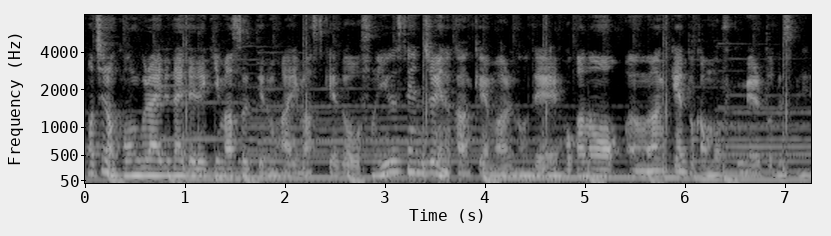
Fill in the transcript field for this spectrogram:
もちろんこんぐらいで大体できますっていうのもありますけど、その優先順位の関係もあるので、他の、案件とかも含めるとですね、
